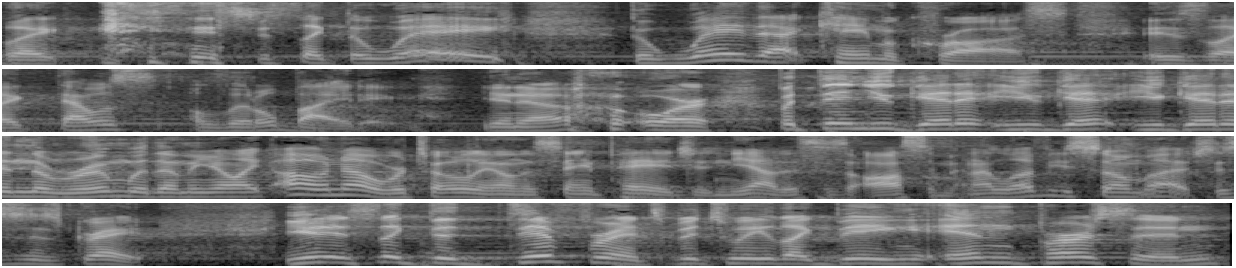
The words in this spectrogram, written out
Like it's just like the way the way that came across is like that was a little biting, you know? or but then you get it you get you get in the room with them and you're like, "Oh no, we're totally on the same page." And yeah, this is awesome. And I love you so much. This is great. You it's like the difference between like being in person.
